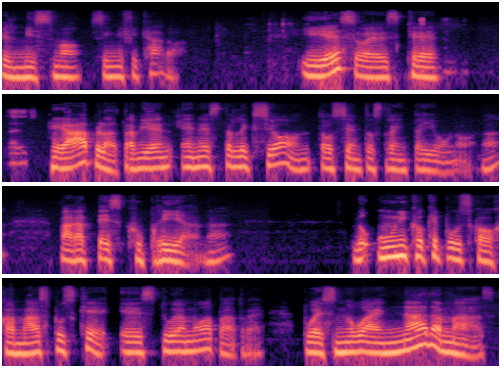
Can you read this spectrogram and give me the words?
el mismo significado. Y eso es que, que habla también en esta lección 231, ¿no? para descubrir. Lo único que busco, jamás busqué, es tu amor, Padre, pues no hay nada más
